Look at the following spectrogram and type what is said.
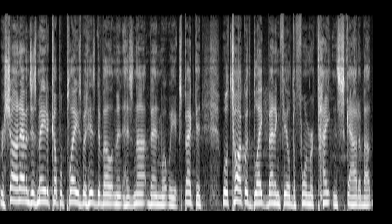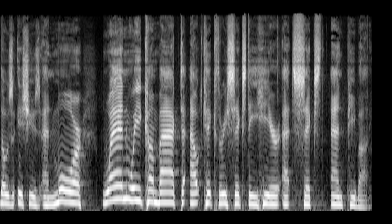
Rashaan Evans has made a couple plays, but his development has not been what we expected. We'll talk with Blake Beddingfield, the former Titans scout, about those issues and more when we come back to Outkick 360 here at 6th and Peabody.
